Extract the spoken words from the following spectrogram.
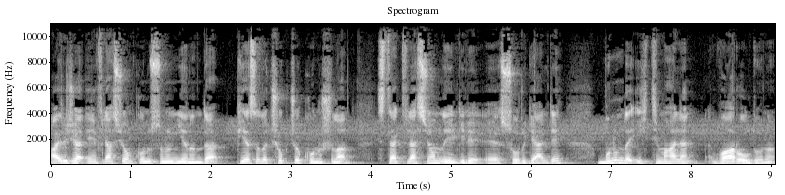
Ayrıca enflasyon konusunun yanında piyasada çok çok konuşulan stagflasyonla ilgili e, soru geldi. Bunun da ihtimalen var olduğunu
